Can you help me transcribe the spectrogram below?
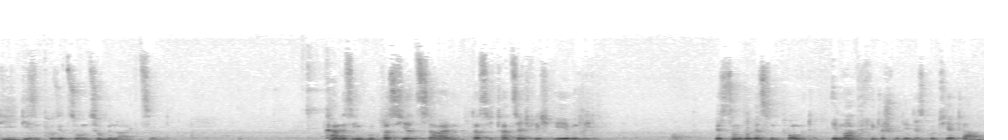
die diesen Positionen zugeneigt sind. Kann es Ihnen gut passiert sein, dass Sie tatsächlich eben bis zu einem gewissen Punkt immer kritisch mit ihnen diskutiert haben.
